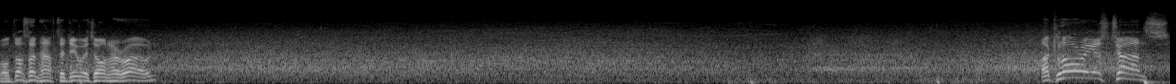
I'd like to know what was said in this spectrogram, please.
Well, doesn't have to do it on her own. A glorious chance.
